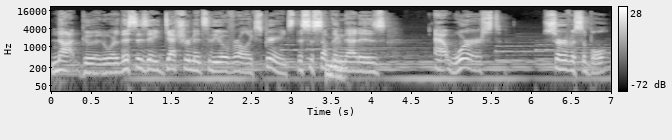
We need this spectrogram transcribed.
not good or this is a detriment to the overall experience. This is something hmm. that is, at worst, serviceable.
